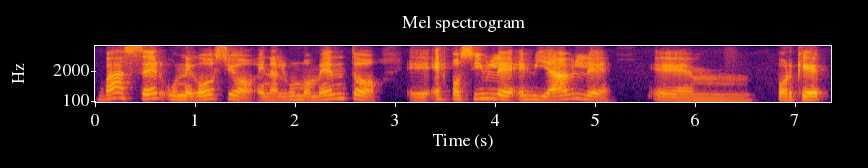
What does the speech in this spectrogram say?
¿Va a ser un negocio en algún momento? Eh, ¿Es posible? ¿Es viable? Em, porque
